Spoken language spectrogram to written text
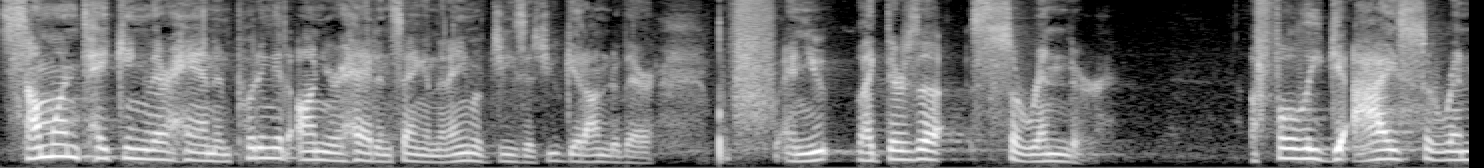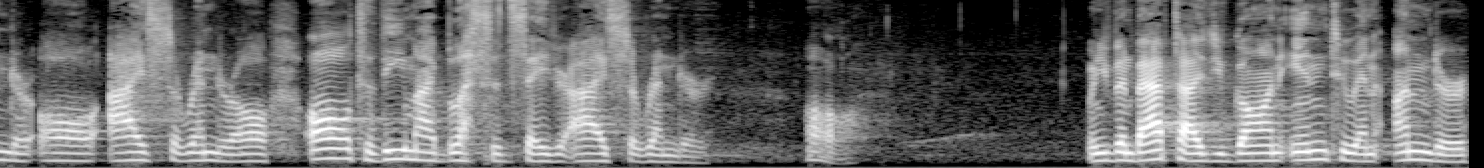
someone taking their hand and putting it on your head and saying, In the name of Jesus, you get under there. And you, like, there's a surrender. A fully, I surrender all, I surrender all, all to thee, my blessed Savior, I surrender all. When you've been baptized, you've gone into and under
